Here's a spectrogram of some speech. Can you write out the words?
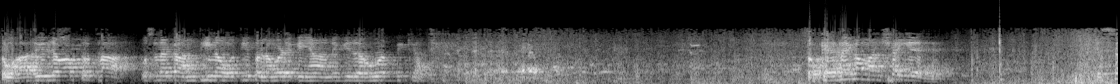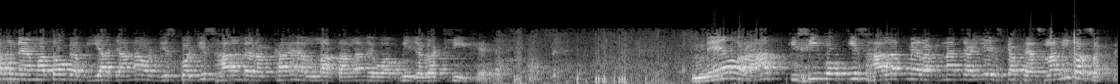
تو حاضر جواب تو تھا۔ اس نے کہا، اندھی نہ ہوتی تو لنگڑے کے یہاں آنے کی ضرورت بھی کیا تھی؟ تو کہنے کا منشا یہ ہے سب نعمتوں کا دیا جانا اور جس کو جس حال میں رکھا ہے اللہ تعالیٰ نے وہ اپنی جگہ ٹھیک ہے۔ میں اور آپ کسی کو کس حالت میں رکھنا چاہیے اس کا فیصلہ نہیں کر سکتے۔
